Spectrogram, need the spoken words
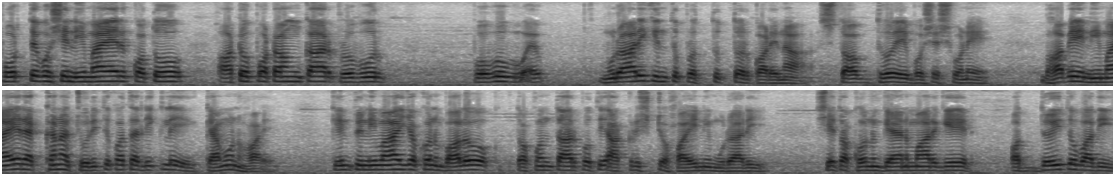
পড়তে বসে নিমায়ের কত আটোপটঙ্কার প্রভুর, প্রভু মুরারি কিন্তু প্রত্যুত্তর করে না। স্তব্ধ হয়ে বসে শোনে, ভাবে নিমায়ের একখানা চরিত কথা লিখলে কেমন হয়? কিন্তু নিমাই যখন বালক, তখন তার প্রতি আকৃষ্ট হয়নি মুরারি। সে তখন জ্ঞানমার্গের অদ্বৈতবাদী।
